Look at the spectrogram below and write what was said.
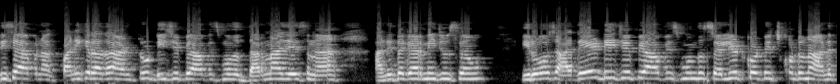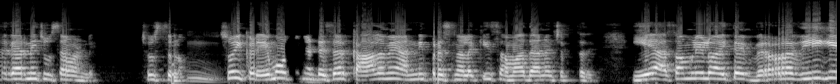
దిశ యాప్ నాకు పనికిరాదా అంటూ డీజీపీ ఆఫీస్ ముందు ధర్నా చేసిన అనిత గారిని చూసాం. ఈ రోజు అదే డీజీపీ ఆఫీస్ ముందు సెల్యూట్ కొట్టించుకుంటున్న అనిత గారిని చూసామండి. చూస్తున్నాం. మ్మ్. సో ఇక్కడ ఏమవుతుందంటే సార్ కాలమే అన్ని ప్రశ్నలకి సమాధానం చెప్తది. ఏ అసెంబ్లీలో అయితే విర్రవీగి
